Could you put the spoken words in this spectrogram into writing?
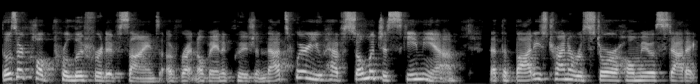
Those are called proliferative signs of retinal vein occlusion. That's where you have so much ischemia that the body's trying to restore a homeostatic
